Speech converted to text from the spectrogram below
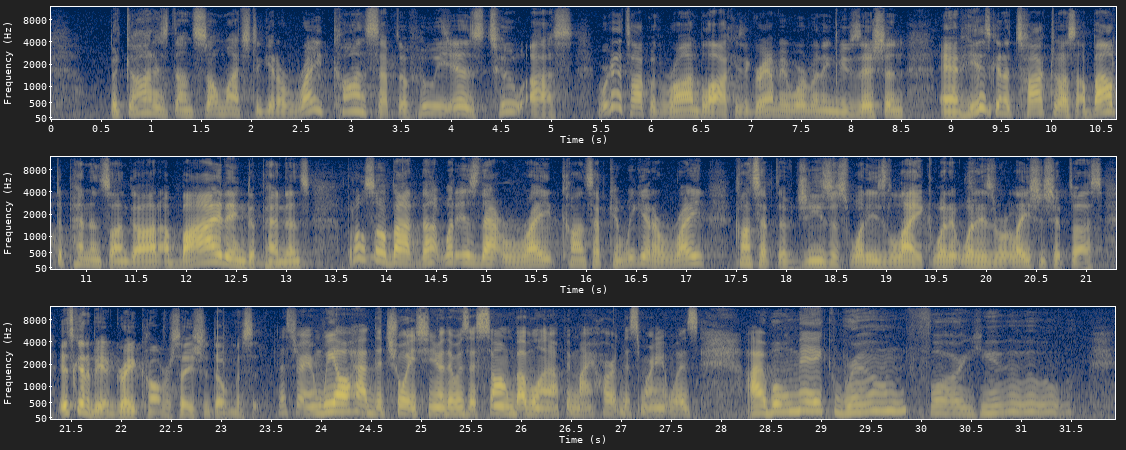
But God has done so much to get a right concept of who He is to us. We're going to talk with Ron Block. He's a Grammy Award winning musician, and he is going to talk to us about dependence on God, abiding dependence, but also about that, what is that right concept? Can we get a right concept of Jesus, what he's like, what, it, what his relationship to us? It's going to be a great conversation. Don't miss it. That's right. And we all have the choice. You know, there was a song bubbling up in my heart this morning. It was, I will make room for you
